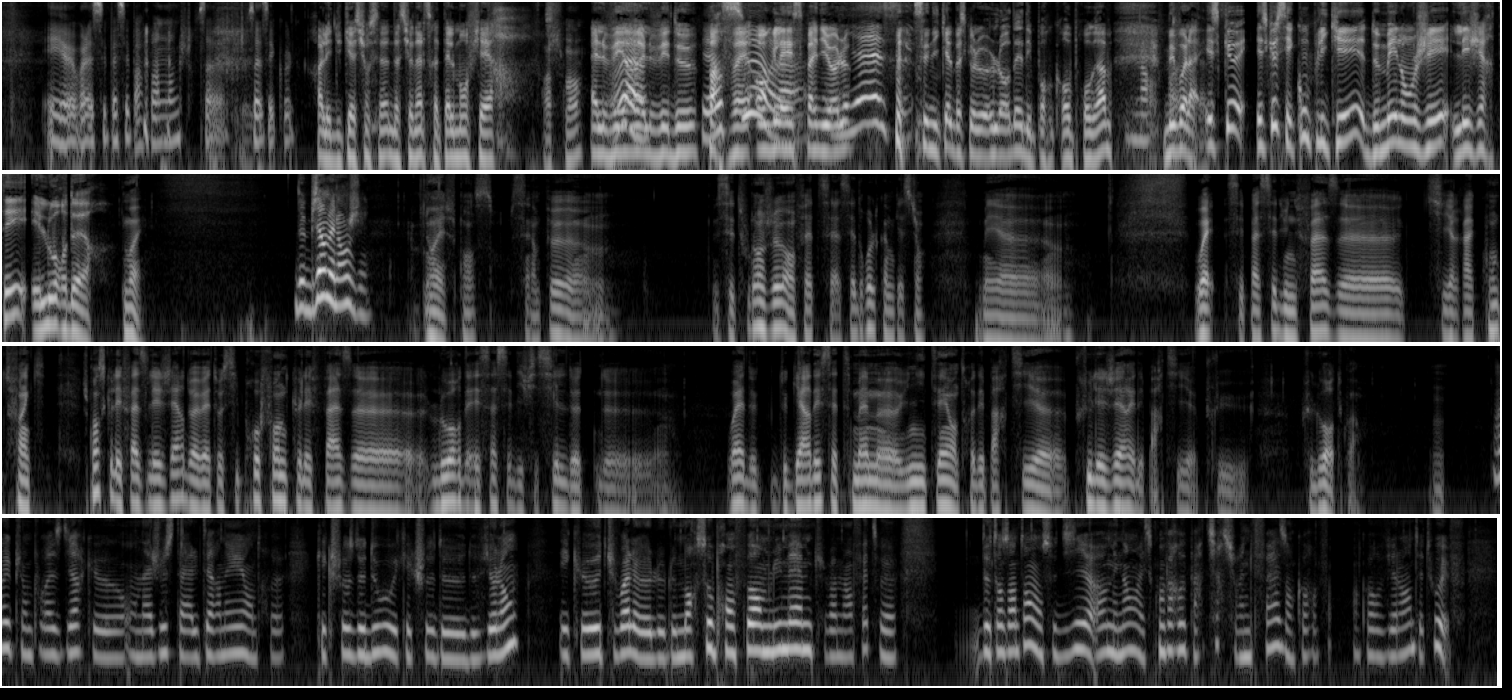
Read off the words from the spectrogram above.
Et euh, voilà c'est passé par plein de langues, je trouve ça, je trouve ça assez cool. Ah, L'éducation nationale serait tellement fière. Franchement, LV1, Ouais. LV2, Bien parfait, sûr, anglais, là. espagnol. Yes. C'est nickel parce que le hollandais n'est pas encore au programme. non. Mais Ah, voilà, voilà. est-ce que est-ce que c'est compliqué de mélanger légèreté et lourdeur? Ouais, De bien mélanger. ouais, je pense. C'est un peu. euh, C'est tout l'enjeu en fait. C'est assez drôle comme question. Mais euh, ouais, c'est passer d'une phase euh, qui raconte. Enfin, je pense que les phases légères doivent être aussi profondes que les phases lourdes. Et ça, c'est difficile de. garder cette même unité entre des parties plus légères et des parties plus, plus lourdes, quoi. Oui, puis on pourrait se dire qu'on a juste à alterner entre quelque chose de doux et quelque chose de, de violent, et que tu vois, le, le- le morceau prend forme lui-même, tu vois. Mais en fait, euh, de temps en temps, on se dit Oh, mais non, est-ce qu'on va repartir sur une phase encore, encore violente et tout? Et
